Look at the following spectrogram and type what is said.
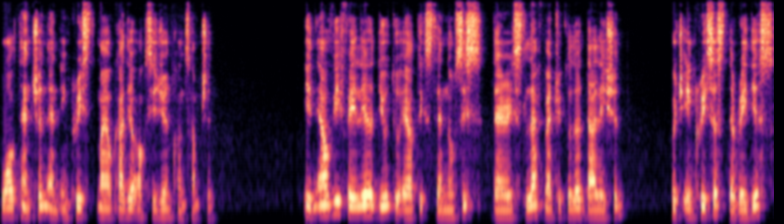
wall tension, and increased myocardial oxygen consumption. In LV failure due to aortic stenosis, there is left ventricular dilation, which increases the radius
